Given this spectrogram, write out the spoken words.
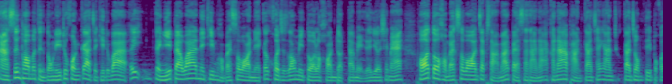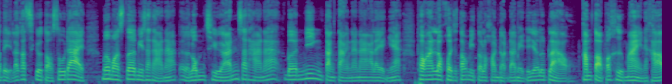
อะซึ่งพอมาถึงตรงนี้ทุกคนก็อาจจะคิดว่า เอ้ย อย่างนี้แปลว่าในทีมของแบ็กสวอนเนี่ยก็ควรจะต้องมีตัวละครดอทดาเมจเยอะๆใช่ไหม เพราะว่าตัวของแบ็กสวอนจะสามารถแปะสถานะอาคานาผ่านการใช้งานการโจมตีปกติ แล้วก็สกิลต่อสู้ได้ เมื่อมอนสเตอร์มีสถานะเออลมเฉือน สถานะเบิร์นนิ่งต่างๆ นานาอะไรอย่างเงี้ย เพราะงั้นเราควรจะต้องมีตัวละครดอทดาเมจเยอะๆหรือเปล่าคำตอบก็คือไม่นะครับ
